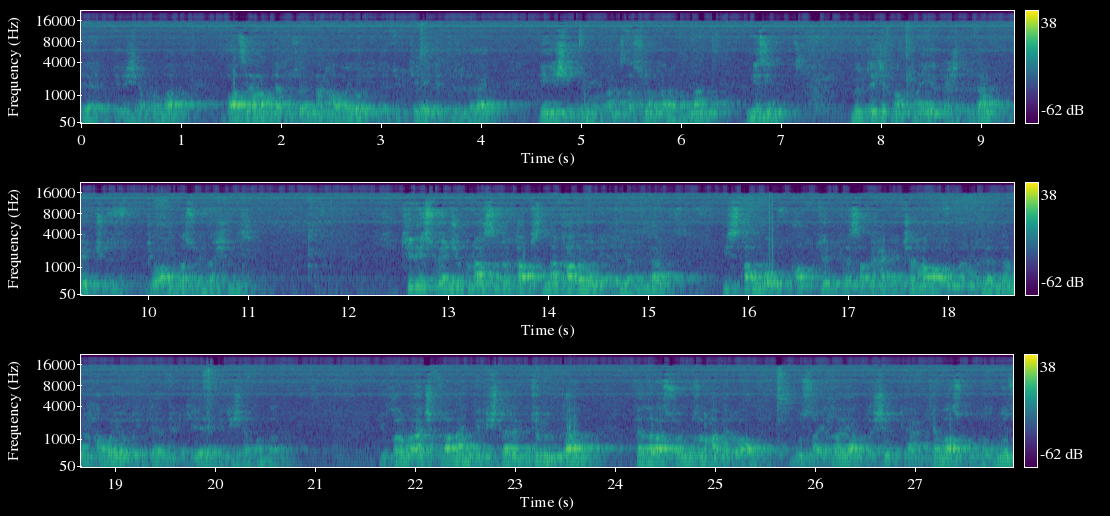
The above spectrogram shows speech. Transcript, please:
ile giriş yapanlar, Gaziantep üzerinden hava yolu ile Türkiye'ye getirilerek değişik bir organizasyon tarafından Mizip mülteci kampına yerleştirilen 300 civarında soydaşımız. Kilis Öncü Pınar sınır kapısında karayolu ile gelenler, İstanbul, Atatürk ve Sabiha Gökçen havaalanları üzerinden hava yolu ile Türkiye'ye giriş yapanlar. Yukarıda açıklanan girişlerin tümünden federasyonumuzun haberi vardır. Bu sayıda yaklaşık yani temas kurduğumuz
